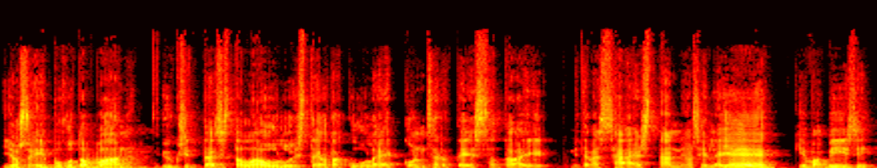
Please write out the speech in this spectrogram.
jos ei puhuta vaan yksittäisistä lauluista, joita kuulee konserteissa tai mitä mä säästän, niin on sille jee, kiva biisi,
